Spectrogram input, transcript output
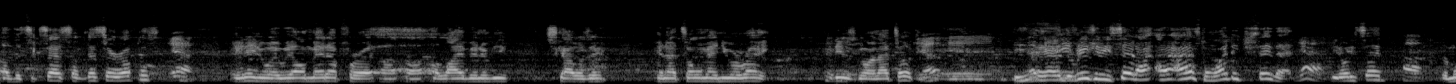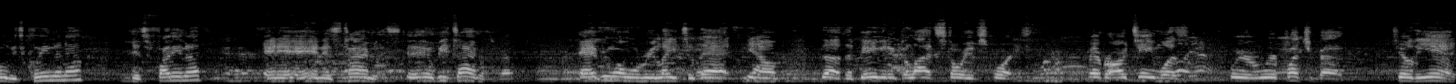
of the success of Necessary Roughness. Yeah. And anyway, we all met up for a, a, a live interview. Scott was there, and I told him, "Man, you were right." And he was going, "I told you." Yeah. He- and the reason he said, I, I asked him, "Why did you say that?" Yeah. You know what he said? Uh, The movie's clean enough, it's funny enough, and it, and it's timeless. It, will be timeless, bro. Everyone will relate to that. You know, the the David and Goliath story of sports. Remember, our team was we were, we were punching bag till the end.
